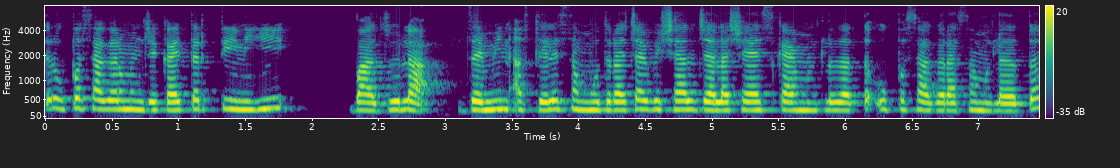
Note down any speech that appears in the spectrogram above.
तर उपसागर म्हणजे काय? तर तिन्ही बाजूला जमीन असलेले समुद्राच्या विशाल जलाशयास काय म्हटलं जातं? उपसागर असं म्हटलं जातं.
